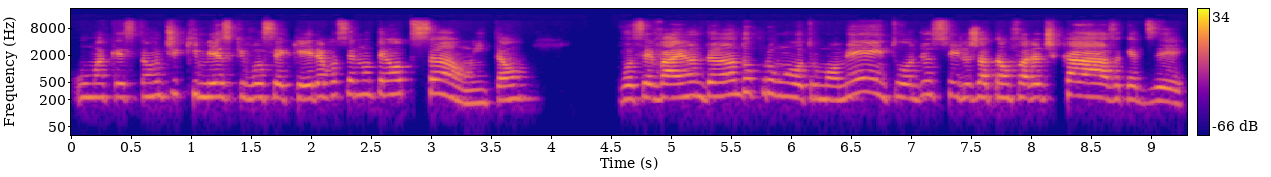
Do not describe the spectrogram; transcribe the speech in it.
uma questão de que, mesmo que você queira, você não tem opção. Então, você vai andando para um outro momento onde os filhos já estão fora de casa, quer dizer,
